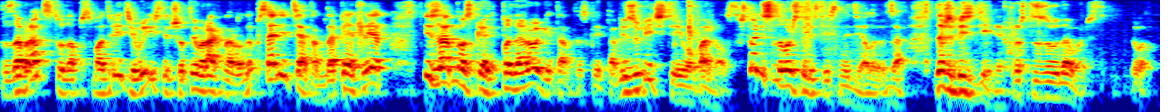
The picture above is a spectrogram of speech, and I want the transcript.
забраться туда, посмотреть и выяснить, что ты враг народа. Посадить тебя там на 5 лет и заодно сказать по дороге, там, так сказать, там, изувечите его, пожалуйста. Что они с удовольствием, естественно, делают. За, даже без денег, просто за удовольствие. Вот.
